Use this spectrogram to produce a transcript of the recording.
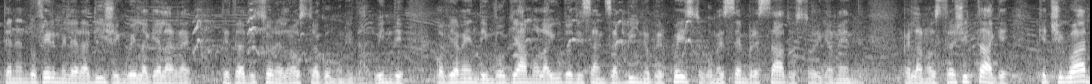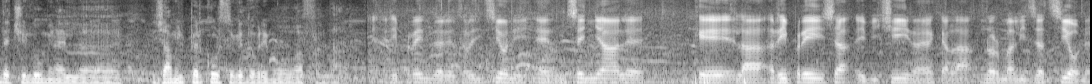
tenendo ferme le radici in quella che è la, le tradizioni della nostra comunità. Quindi ovviamente invochiamo l'aiuto di San Sabino per questo, come è sempre stato storicamente per la nostra città, che, che ci guarda e ci illumina il, diciamo, il percorso che dovremo affrontare riprendere le tradizioni è un segnale che la ripresa è vicina anche alla normalizzazione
